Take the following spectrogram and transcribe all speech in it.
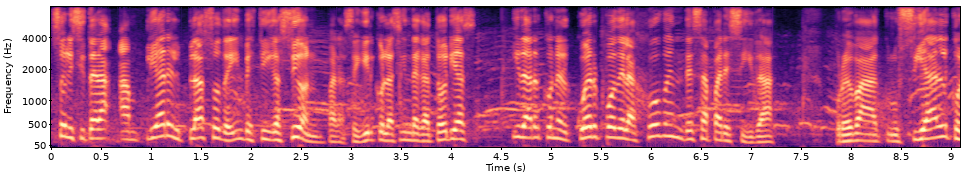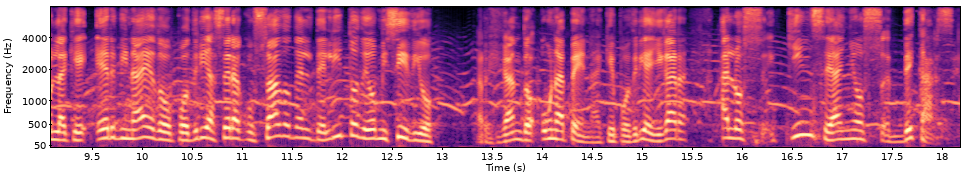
solicitará ampliar el plazo de investigación para seguir con las indagatorias y dar con el cuerpo de la joven desaparecida prueba crucial con la que Ervin Aedo podría ser acusado del delito de homicidio, arriesgando una pena que podría llegar a los 15 años de cárcel.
